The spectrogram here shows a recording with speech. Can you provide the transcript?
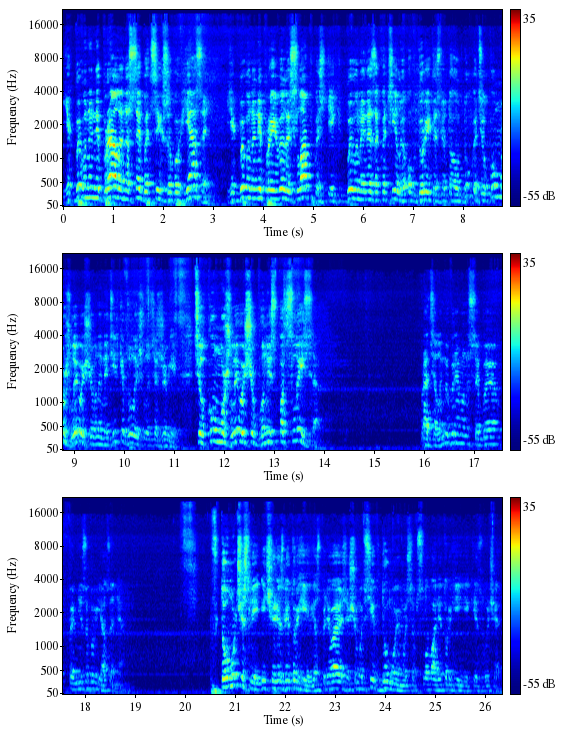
Якби вони не брали на себе цих зобов'язань, якби вони не проявили слабкості, якби вони не захотіли обдурити Святого Духа, цілком можливо, що вони не тільки б залишилися живі, цілком можливо, щоб вони спаслися. Братці, але ми беремо на себе певні зобов'язання. В тому числі і через літургію. Я сподіваюся, що ми всі вдумуємося в слова літургії, які звучать.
